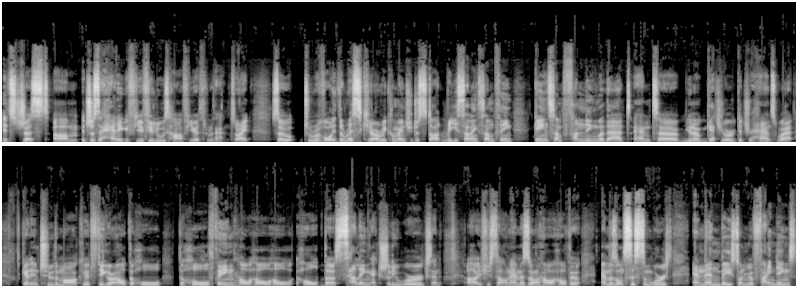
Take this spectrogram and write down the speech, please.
It's just um it's just a headache if you if you lose half year through that right? So to avoid the risk here i recommend you to start reselling something gain some funding with that and uh, you know get your get your hands wet get into the market figure out the whole the whole thing how how how, how the selling actually works and uh, if you sell on amazon how, how the amazon system works. And then based on your findings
